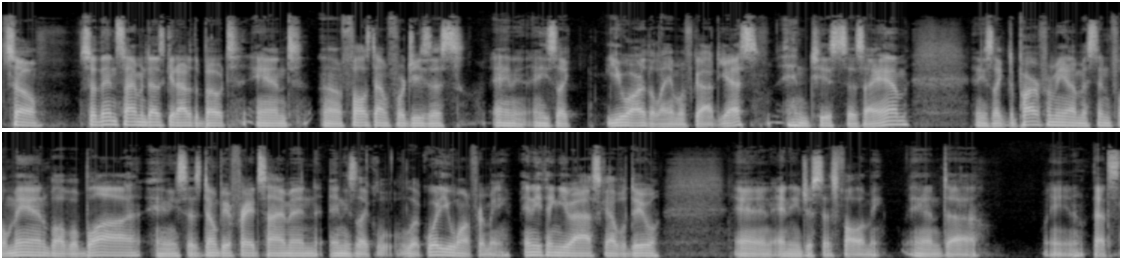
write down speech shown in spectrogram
So so then Simon does get out of the boat and uh, falls down before Jesus, and, and he's like, "You are the Lamb of God, yes?" And Jesus says, "I am." And he's like, Depart from me, I'm a sinful man, blah, blah, blah. And he says, Don't be afraid, Simon. And he's like, Look, what do you want from me? Anything you ask, I will do. And and he just says, Follow me. And uh you know, that's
